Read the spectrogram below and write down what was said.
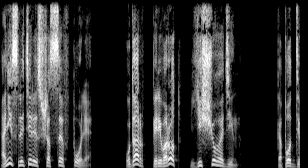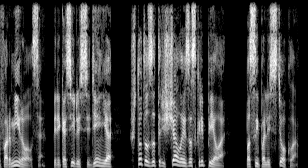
Они слетели с шоссе в поле. Удар, переворот, еще один. Капот деформировался, перекосились сиденья, что-то затрещало и заскрипело, посыпались стекла.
